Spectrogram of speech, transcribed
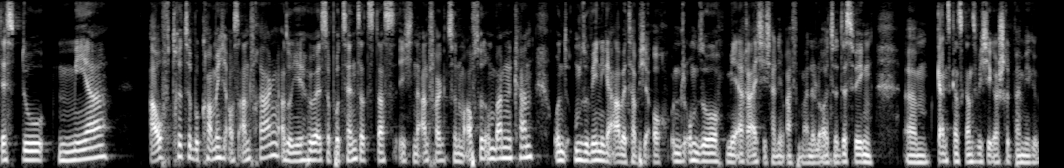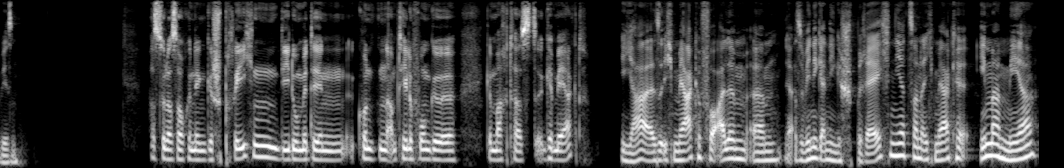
desto mehr Auftritte bekomme ich aus Anfragen. Also je höher ist der Prozentsatz, dass ich eine Anfrage zu einem Auftritt umwandeln kann und umso weniger Arbeit habe ich auch und umso mehr erreiche ich halt eben einfach meine Leute. Deswegen ähm, ganz, ganz, ganz wichtiger Schritt bei mir gewesen. Hast du das auch in den Gesprächen, die du mit den Kunden am Telefon ge gemacht hast, gemerkt? Ja, also ich merke vor allem, ähm, also weniger an den Gesprächen jetzt, sondern ich merke immer mehr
